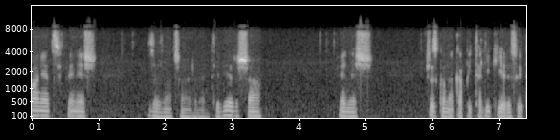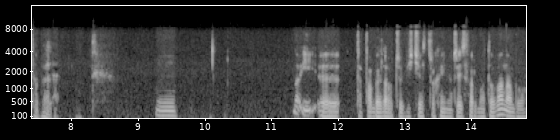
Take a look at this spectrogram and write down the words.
Koniec, finish. Zaznaczam elementy wiersza. Finish. Wszystko na kapitaliki, rysuj tabelę. Mm. No i y, ta tabela oczywiście jest trochę inaczej sformatowana, bo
